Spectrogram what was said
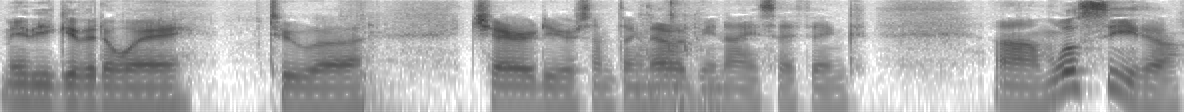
Maybe give it away to a charity or something. That would be nice, I think. Um, we'll see though.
